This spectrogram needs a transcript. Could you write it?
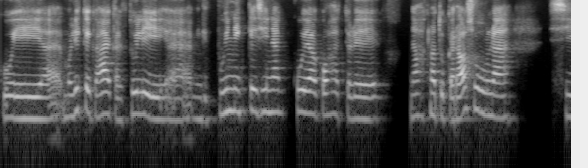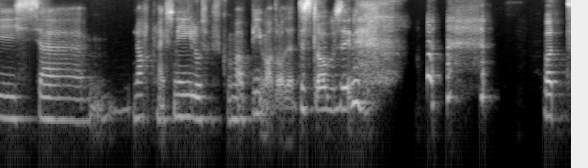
kui äh, mul ikkagi aeg-ajalt tuli äh, mingeid punnikesi näkku ja kohati oli nahk natuke rasune, siis nahk näeks nii ilusaks, kui ma piimatoodetest loobusin vot.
